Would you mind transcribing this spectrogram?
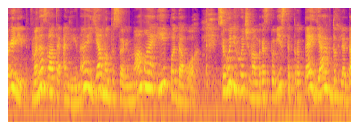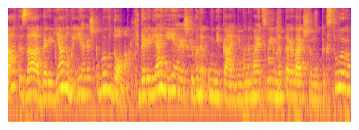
Привіт! Мене звати Аліна, я Монтесорі мама і педагог. Сьогодні хочу вам розповісти про те, як доглядати за дерев'яними іграшками вдома. Дерев'яні іграшки вони унікальні, вони мають свою неперевершену текстуру,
